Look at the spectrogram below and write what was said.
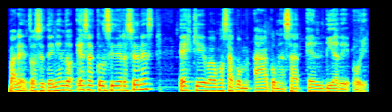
¿Vale? Entonces, teniendo esas consideraciones, es que vamos a comenzar el día de hoy.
